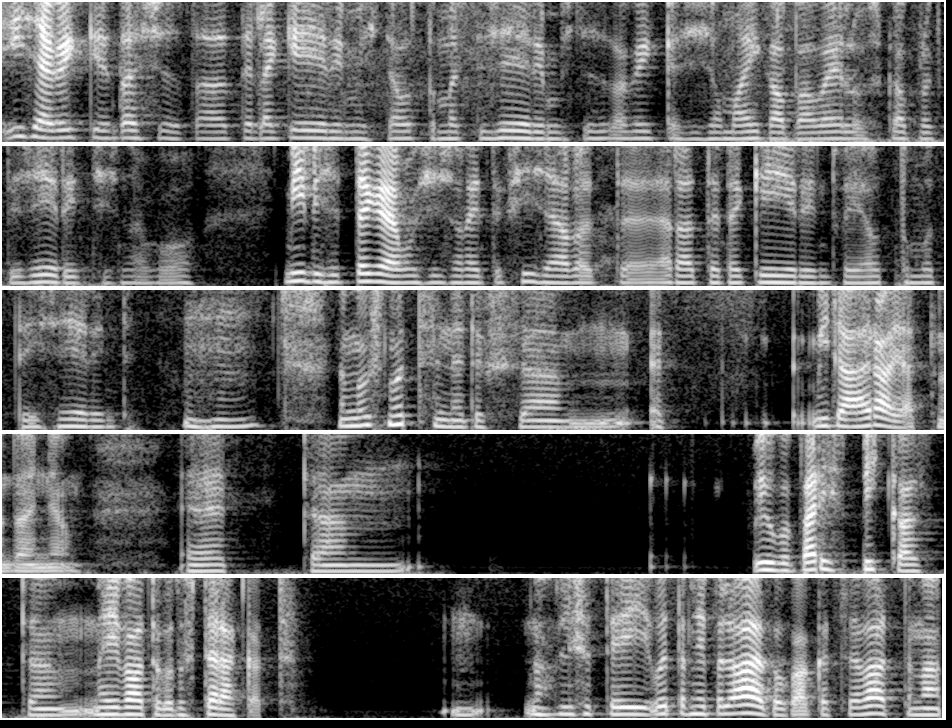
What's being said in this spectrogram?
ise kõiki neid asju, seda delegeerimist ja automatiseerimist ja seda kõike siis oma igapäevaelus ka praktiseerid siis nagu, milliseid tegevusi sa näiteks ise oled ära delegeerinud või automatiseerinud? mm. -hmm. no ma just mõtlesin näiteks, ähm, et mida ära jätnud, on ju, et ähm, juba päris pikalt ähm, me ei vaata kodus telekat. noh, lihtsalt ei, võtab nii palju aega, kui hakkad seda vaatama,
